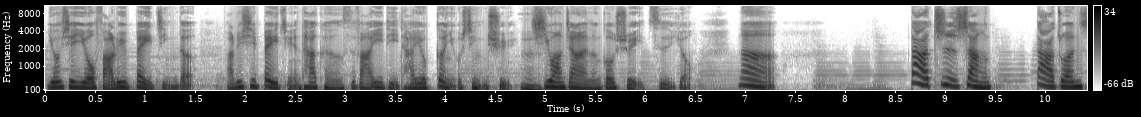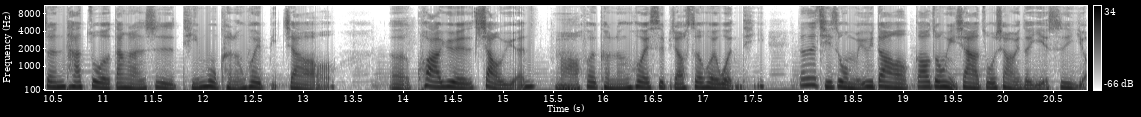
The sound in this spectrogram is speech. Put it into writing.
有些有法律背景的，法律系背景，他可能司法议题他又更有兴趣，嗯希望将来能够学以致用。那大致上，大专生他做的当然是题目可能会比较呃跨越校园啊，嗯会可能会是比较社会问题。但是其实我们遇到高中以下做校园的也是有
